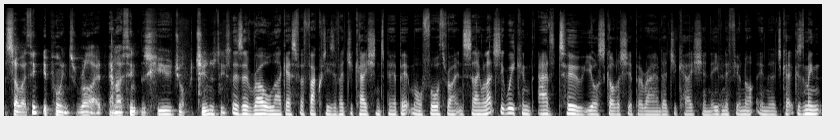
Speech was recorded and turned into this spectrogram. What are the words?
so I think your point's right, and I think there's huge opportunities. There's a role, I guess, for faculties of education to be a bit more forthright in saying, well, actually, we can add to your scholarship around education, even if you're not in an education. Because I mean,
